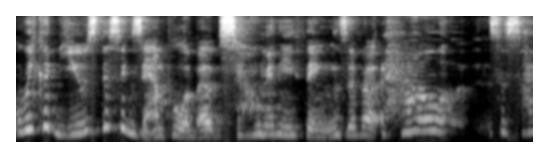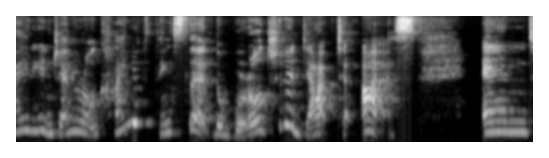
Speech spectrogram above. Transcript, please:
we could use this example about so many things about how society in general kind of thinks that the world should adapt to us. And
